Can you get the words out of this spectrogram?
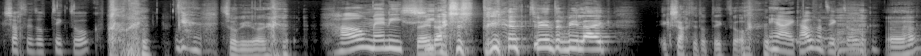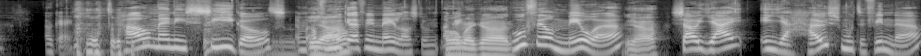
Ik zag dit op TikTok. Sorry hoor. How many sea... 2023 be like. Ik zag dit op TikTok. Ja, ik hou van TikTok. Uh-huh. Oké. How many seagulls... Of Ja. moet ik het even in het Nederlands doen? Oh my god. Hoeveel meeuwen Ja. zou jij in je huis moeten vinden...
